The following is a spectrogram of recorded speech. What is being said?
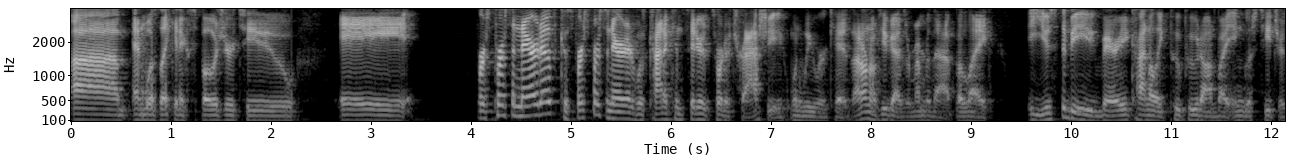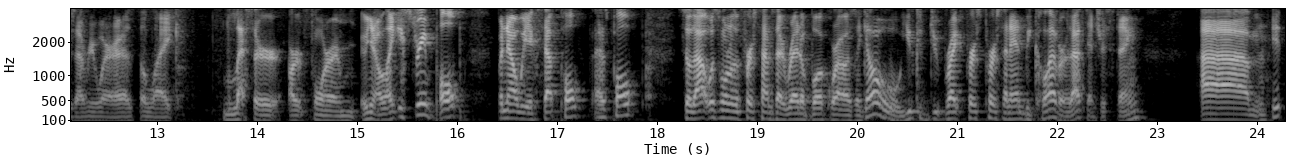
um, and was like an exposure to a first person narrative because first person narrative was kind of considered sort of trashy when we were kids. I don't know if you guys remember that, but like it used to be very kind of like poo pooed on by English teachers everywhere as the like lesser art form, you know, like extreme pulp, but now we accept pulp as pulp. So that was one of the first times I read a book where I was like, oh, you could do, write first person and be clever. That's interesting. Um, It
